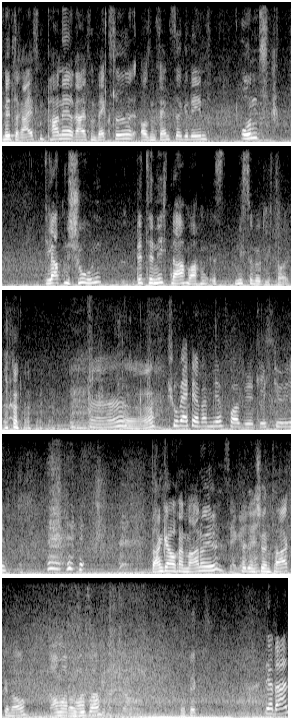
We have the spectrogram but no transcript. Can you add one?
Mit Reifenpanne, Reifenwechsel, aus dem Fenster gelehnt und glatten Schuhen. Bitte nicht nachmachen, ist nicht so wirklich toll. Ja. Schuhwerk wäre bei mir vorbildlich gewesen. Danke auch an Manuel für den schönen Tag, genau. War super. Perfekt. Ja dann,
